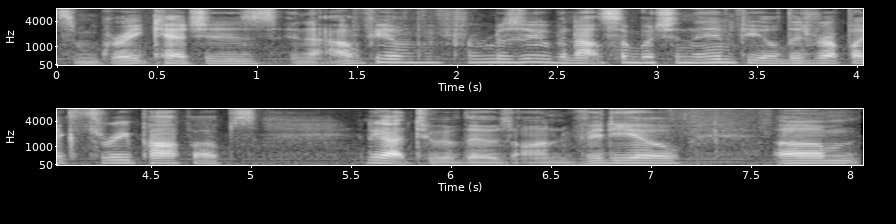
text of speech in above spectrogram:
Some great catches in the outfield for Mizzou, but not so much in the infield. They dropped like three pop ups, and they got two of those on video. Um,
